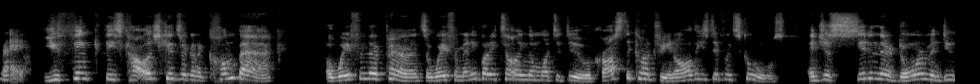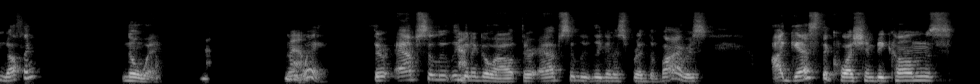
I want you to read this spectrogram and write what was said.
right. you think these college kids are going to come back away from their parents, away from anybody telling them what to do across the country in all these different schools and just sit in their dorm and do nothing? No way. No, no. way. They're absolutely no. going to go out. They're absolutely going to spread the virus. I guess the question becomes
